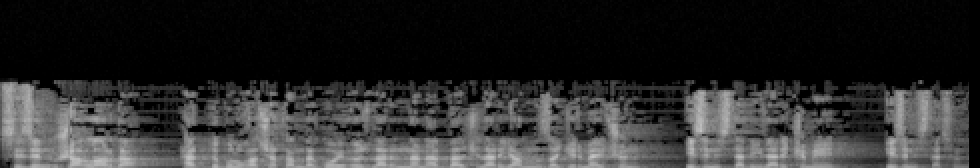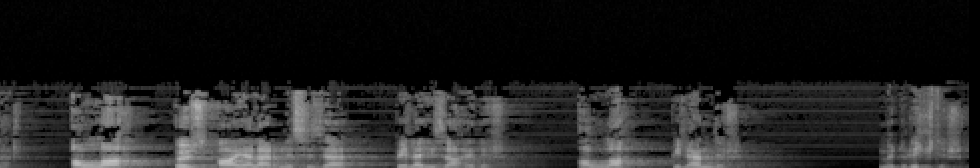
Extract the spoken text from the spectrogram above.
Sizin uşaqlar da həddi buluğa çatanda qoy özlərindən əvvəlkilər yanınıza girmək üçün izin istədikləri kimi izin istəsinlər. Allah öz ayələrini sizə belə izah edir. Allah biləndir, müdrikdir.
